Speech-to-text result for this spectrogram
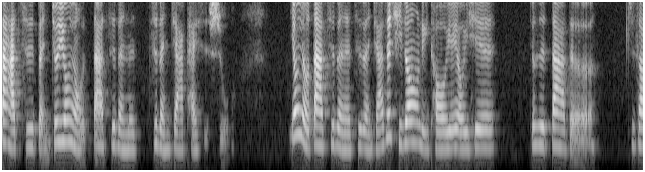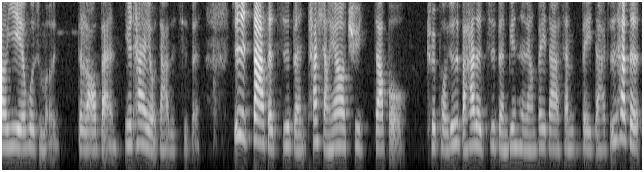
大资本就拥有大资本的资本家开始说，拥有大资本的资本家，这其中里头也有一些就是大的制造业或什么的老板，因为他也有大的资本，就是大的资本，他想要去 double triple，就是把他的资本变成两倍大、三倍大，就是他的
